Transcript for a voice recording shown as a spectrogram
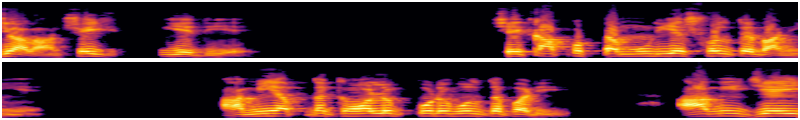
জ্বালান সেই ইয়ে দিয়ে, সেই কাপড়টা মুড়িয়ে সলতে বানিয়ে। আমি আপনাকে অলপ করে বলতে পারি, আমি যেই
